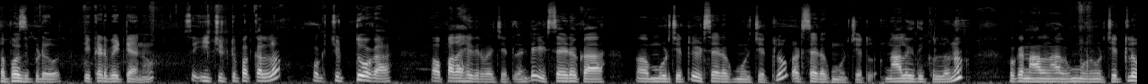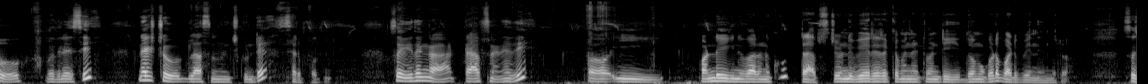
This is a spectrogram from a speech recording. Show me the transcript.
సపోజ్ ఇప్పుడు ఇక్కడ పెట్టాను. సో ఈ చుట్టుపక్కల్లో ఒక చుట్టూ ఒక పదహైదు ఇరవై చెట్లు. అంటే ఇటు సైడ్ ఒక మూడు చెట్లు ఇటు సైడ్ ఒక మూడు చెట్లు అటు సైడ్ ఒక మూడు చెట్లు. నాలుగు దిక్కుల్లోనూ ఒక నాలుగు నాలుగు మూడు మూడు చెట్లు వదిలేసి నెక్స్ట్ గ్లాసులు ఉంచుకుంటే సరిపోతుంది. సో ఈ విధంగా ట్రాప్స్ అనేది ఈ పండుగ నివారణకు ట్రాప్స్. చూడండి వేరే రకమైనటువంటి దోమ కూడా పడిపోయింది ఇందులో. సో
